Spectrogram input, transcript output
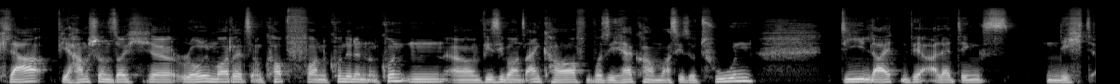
klar, wir haben schon solche Role Models im Kopf von Kundinnen und Kunden, äh, wie sie bei uns einkaufen, wo sie herkommen, was sie so tun. Die leiten wir allerdings nicht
